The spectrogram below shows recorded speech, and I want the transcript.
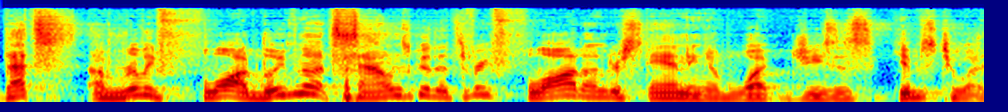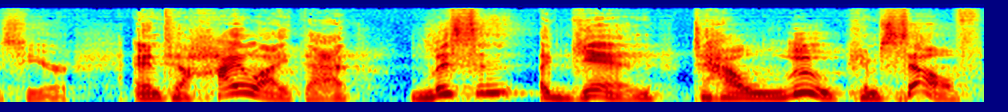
that's a really flawed, believe it or not, sounds good. That's a very flawed understanding of what Jesus gives to us here. And to highlight that, listen again to how Luke himself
